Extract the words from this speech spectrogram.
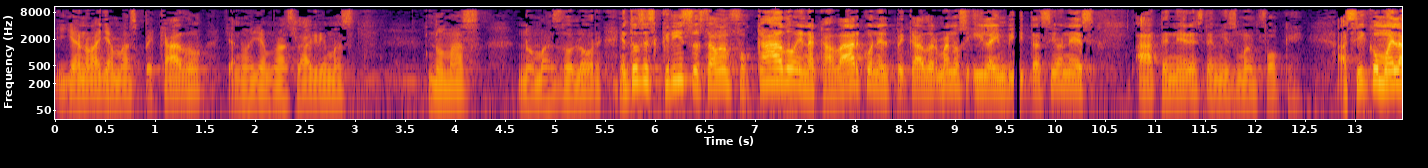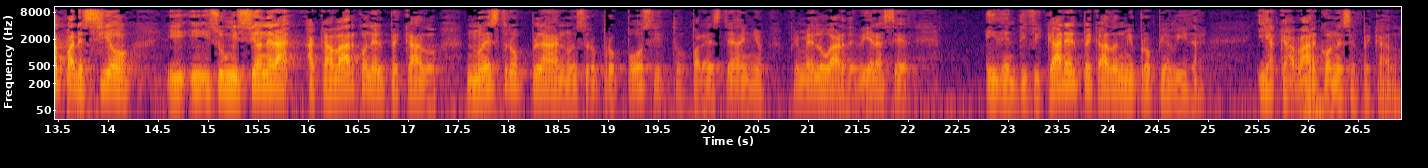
y ya no haya más pecado, ya no haya más lágrimas, no más no más dolor. Entonces Cristo estaba enfocado en acabar con el pecado, hermanos, y la invitación es a tener este mismo enfoque. Así como Él apareció y, su misión era acabar con el pecado. Nuestro plan, nuestro propósito para este año, en primer lugar, debiera ser identificar el pecado en mi propia vida y acabar con ese pecado.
